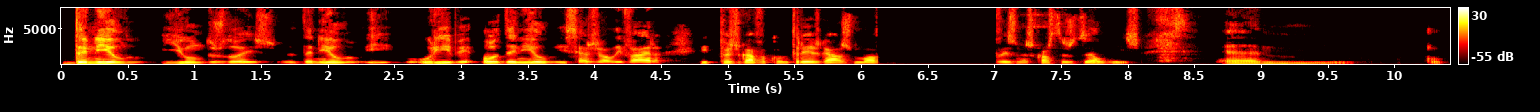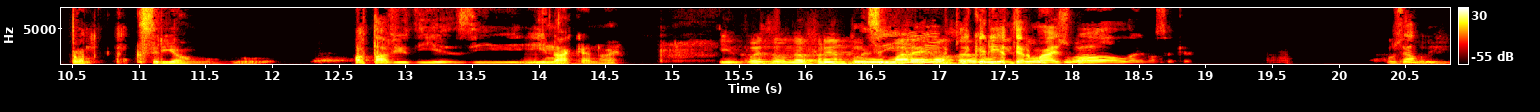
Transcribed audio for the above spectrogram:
Danilo e um dos dois, Danilo e Uribe, ou Danilo e Sérgio Oliveira, e depois jogava com três gajos móveis nas costas do Zé Luís. Um, pronto, que seriam Otávio Dias e, e Naka, não é? E depois na frente Mas o Marega implicaria Luís ter mais bola e não sei o quê. O Zé Luís,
